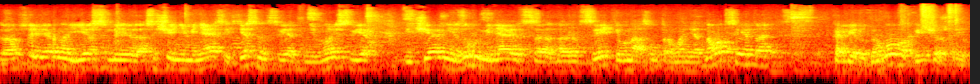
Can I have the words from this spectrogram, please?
Да, все верно. Если освещение меняется, естественный цвет, дневной свет, вечерний, зубы меняются даже в цвете. У нас утром они одного цвета, к обеду другого, к вечеру третьего.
